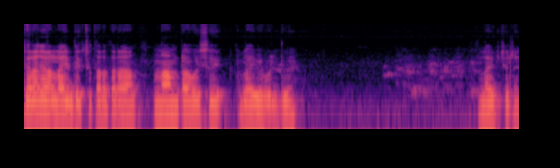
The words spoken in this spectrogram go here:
যারা যারা লাইভ দেখছ তারা তারা নামটা অবশ্যই লাইভে বলে দেবে। লাইভ চ্যাটে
